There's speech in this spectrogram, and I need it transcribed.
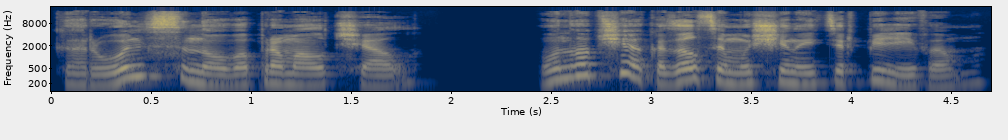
Король снова промолчал. Он вообще оказался мужчиной терпеливым.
